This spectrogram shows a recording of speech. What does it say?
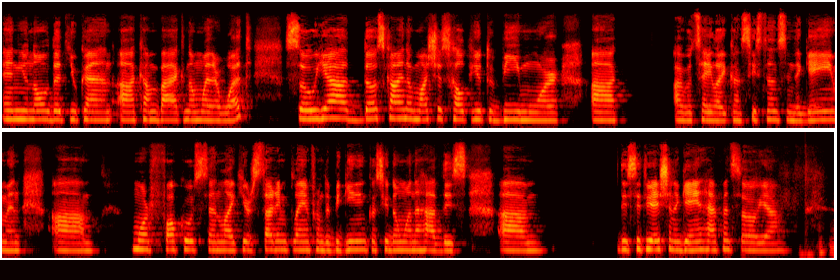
and you know that you can uh, come back no matter what. So yeah those kind of matches help you to be more uh, i would say like consistent in the game and um, more focused and like you're starting playing from the beginning because you don't want to have this um, this situation again happens. So yeah. Mm-hmm.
